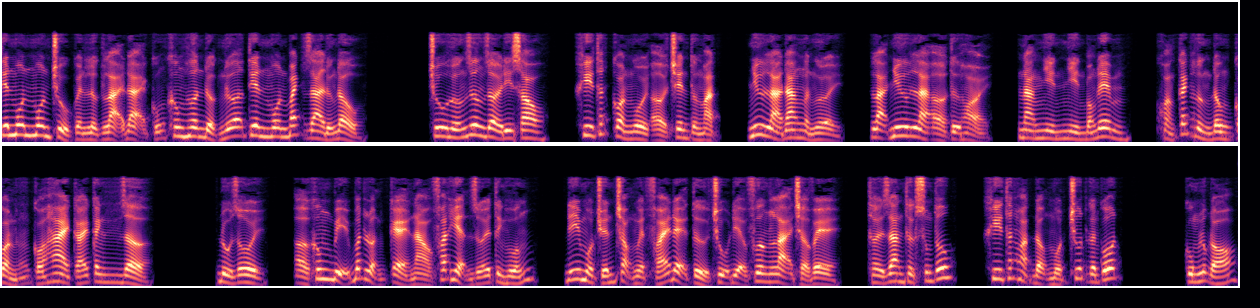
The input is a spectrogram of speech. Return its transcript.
Tiên môn môn chủ quyền lực lại đại cũng không hơn được nữa tiên môn bách ra đứng đầu. Chu hướng dương rời đi sau, khi thất còn ngồi ở trên tường mặt, như là đang ngẩn người, lại như là ở tự hỏi, nàng nhìn nhìn bóng đêm, khoảng cách hừng đông còn có hai cái canh giờ. Đủ rồi, ở không bị bất luận kẻ nào phát hiện dưới tình huống, đi một chuyến trọng nguyệt phái đệ tử trụ địa phương lại trở về, thời gian thực sung túc, khi thất hoạt động một chút gân cốt. Cùng lúc đó,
